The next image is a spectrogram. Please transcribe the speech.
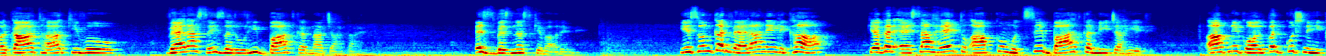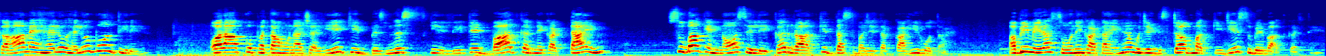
और कहा था कि वो वैरा से ज़रूरी बात करना चाहता है इस बिज़नेस के बारे में। ये सुनकर वैरा ने लिखा कि अगर ऐसा है तो आपको मुझसे बात करनी चाहिए थी। आपने कॉल पर कुछ नहीं कहा, मैं हेलो हेलो बोलती रही। और आपको पता होना चाहिए कि बिज़नेस की रिलेटेड बात करने का टाइम सुबह के नौ से लेकर रात के दस बजे तक का ही होता है। अभी मेरा सोने का टाइम है, मुझे डिस्टर्ब मत कीजिए, सुबह बात करते हैं।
